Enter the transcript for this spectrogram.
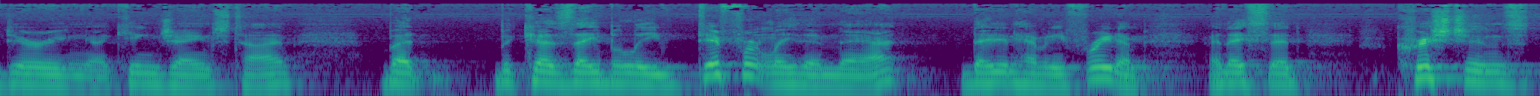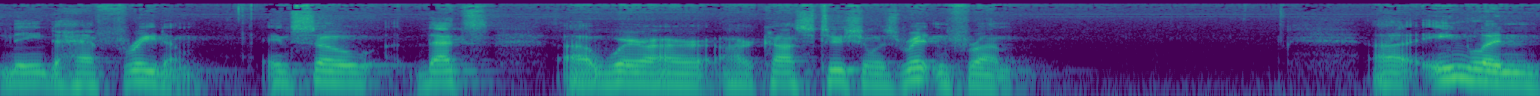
during uh, King James' time. But because they believed differently than that, they didn't have any freedom. And they said, Christians need to have freedom. And so that's uh, where our, our Constitution was written from. England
